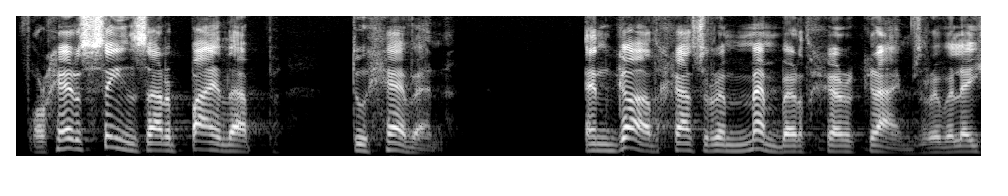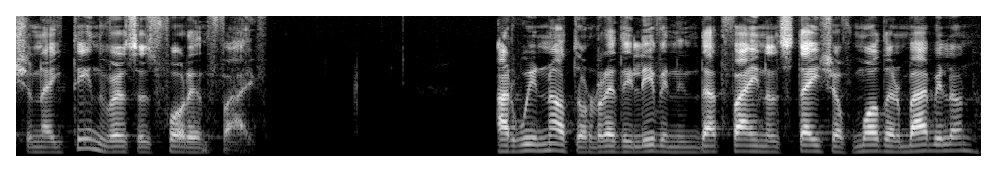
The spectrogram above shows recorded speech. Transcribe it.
For her sins are piled up to heaven, and God has remembered her crimes. Revelation 18, verses 4 and 5. Are we not already living in that final stage of modern Babylon?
